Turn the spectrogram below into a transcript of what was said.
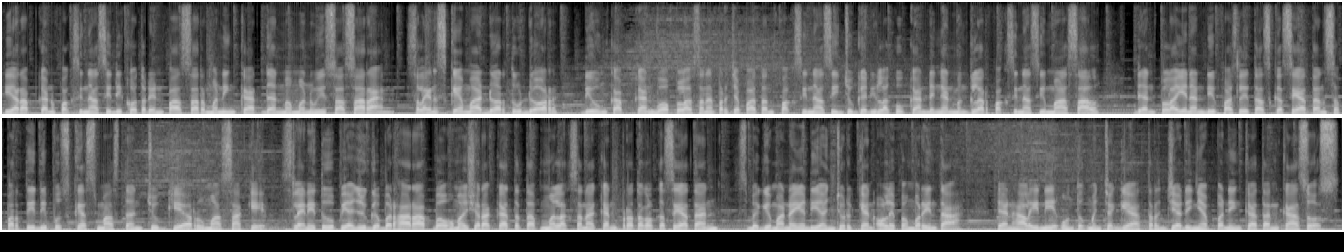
diharapkan vaksinasi di Kota Denpasar meningkat dan memenuhi sasaran. Selain skema door-to-door, diungkapkan bahwa pelaksanaan percepatan vaksinasi juga dilakukan dengan menggelar vaksinasi massal dan pelayanan di fasilitas kesehatan seperti di puskesmas dan juga rumah sakit. Selain itu, pihak juga berharap bahwa masyarakat tetap melaksanakan protokol kesehatan sebagaimana yang dianjurkan oleh pemerintah dan hal ini untuk mencegah terjadinya peningkatan kasus.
